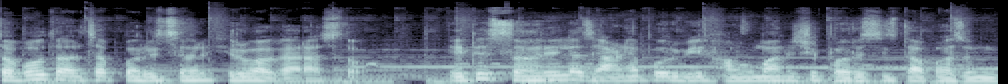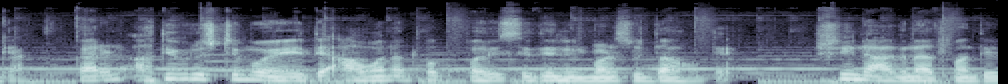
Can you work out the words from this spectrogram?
सभोवतालचा परिसर हिरवागार असतो. येथे सहलीला जाण्यापूर्वी हवामानाची परिस्थिती तपासून घ्या. कारण अतिवृष्टीमुळे येथे आव्हानात्मक परिस्थिती निर्माण सुद्धा होते. श्री नागनाथ मंदिर.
